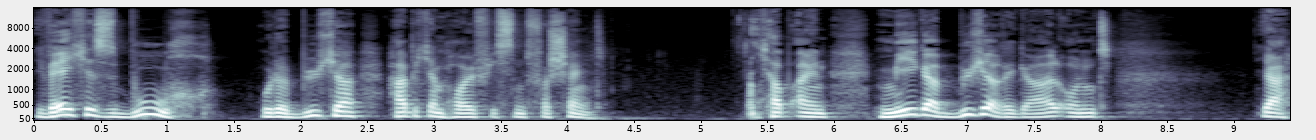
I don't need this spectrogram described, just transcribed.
welches Buch oder Bücher habe ich am häufigsten verschenkt? Ich habe ein mega Bücherregal und ja,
